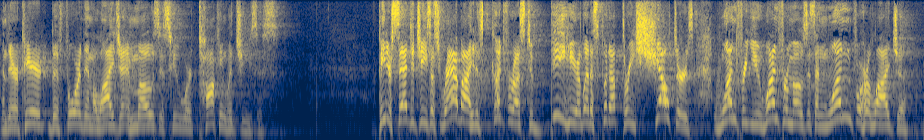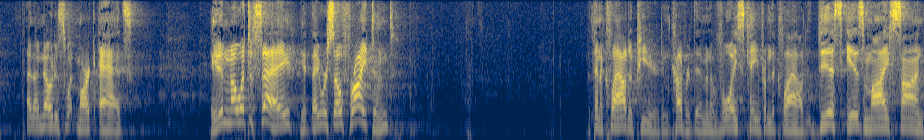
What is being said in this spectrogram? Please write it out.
And there appeared before them Elijah and Moses who were talking with Jesus. Peter said to Jesus, Rabbi, it is good for us to be here. Let us put up three shelters one for you, one for Moses, and one for Elijah. And I notice what Mark adds. He didn't know what to say, they were so frightened. Then a cloud appeared and covered them, and a voice came from the cloud This is my son,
